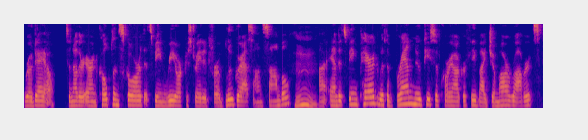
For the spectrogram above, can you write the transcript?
Rodeo. It's another Aaron Copland score that's being reorchestrated for a bluegrass ensemble. Mm. Uh, and it's being paired with a brand new piece of choreography by Jamar Roberts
